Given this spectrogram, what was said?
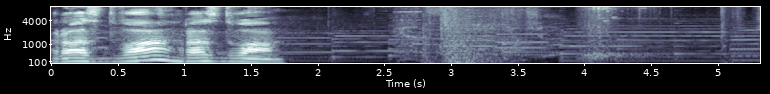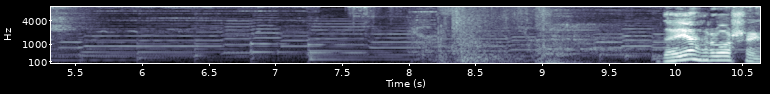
Раз, два, раз, два. Дає грошей.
